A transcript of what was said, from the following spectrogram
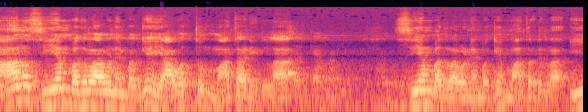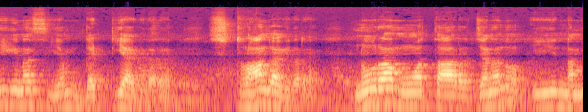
ನಾನು ಸಿ ಎಂ ಬದಲಾವಣೆ ಬಗ್ಗೆ ಯಾವತ್ತೂ ಮಾತಾಡಿಲ್ಲ. ಸಿ ಎಂ ಬದಲಾವಣೆ ಬಗ್ಗೆ ಮಾತಾಡಿಲ್ಲ. ಈಗಿನ ಸಿ ಎಂ ಗಟ್ಟಿಯಾಗಿದ್ದಾರೆ ಸ್ಟ್ರಾಂಗ್ ಆಗಿದ್ದಾರೆ. ನೂರ ಮೂವತ್ತಾರು ಜನನು ಈ ನಮ್ಮ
